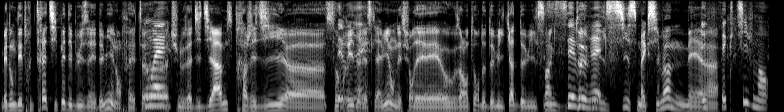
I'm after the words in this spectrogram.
Mais donc des trucs très typés début des années 2000 en fait. Euh, Ouais. tu nous as dit Diams, Tragédie, euh, Sobri de. Leslie Amine. On est sur des aux alentours de 2004, 2005, C'est vrai. 2006 maximum. Mais euh, Effectivement.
